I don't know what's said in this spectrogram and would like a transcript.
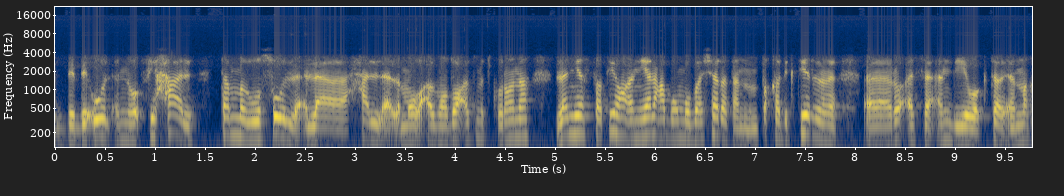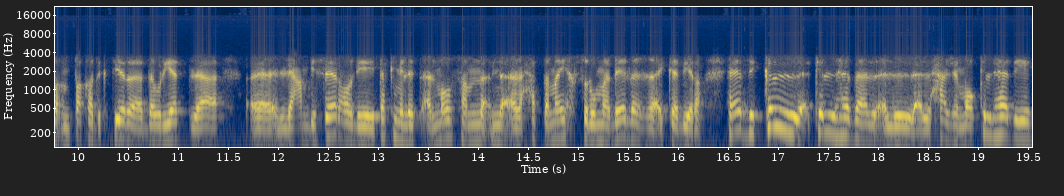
بيقول إنه في حال تم الوصول لحل موضوع أزمة كورونا لن يستطيعوا أن يلعبوا مباشرة انتقد كثير آه، رؤساء أندية انتقد كثير دوريات آه، اللي عم بيسارعوا لتكملة الموسم حتى ما يخسروا مبالغ كبيرة هذه كل كل هذا الحجم وكل هذه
